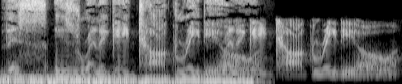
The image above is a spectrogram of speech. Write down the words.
This is Renegade Talk Radio. Renegade Talk Radio.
